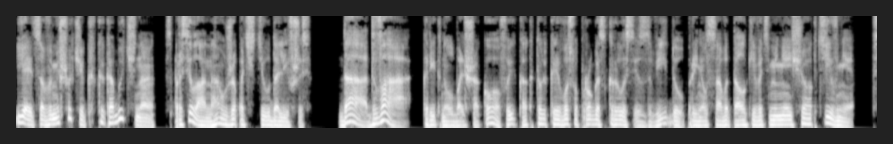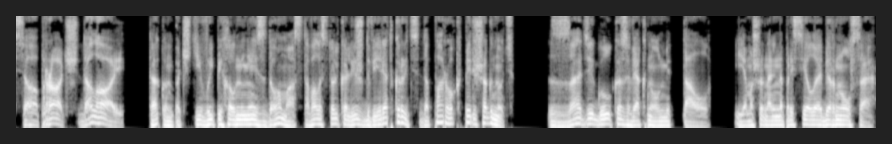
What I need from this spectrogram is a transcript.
Яйца в мешочек, как обычно?» — спросила она, уже почти удалившись. «Да, два!» — крикнул Большаков, и как только его супруга скрылась из виду, принялся выталкивать меня еще активнее. «Все прочь, долой!» Так он почти выпихал меня из дома, оставалось только лишь дверь открыть, да порог перешагнуть. Сзади гулко звякнул металл. Я машинально присел и обернулся.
